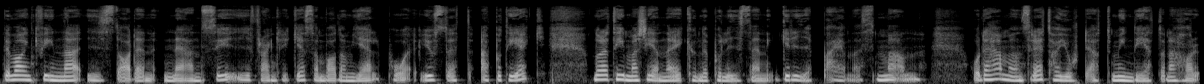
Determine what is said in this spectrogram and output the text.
Det var en kvinna i staden Nancy i Frankrike som bad om hjälp på just ett apotek. Några timmar senare kunde polisen gripa hennes man. Och det här mönstret har gjort att myndigheterna har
